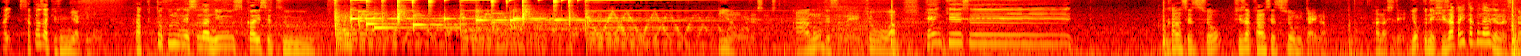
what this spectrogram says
はい、坂崎文明のファクトフルネスなニュース解説。いいのを思い出しました。あのですね、今日は変形性関節症？膝関節症みたいな話で、よくね、膝が痛くなるじゃないですか。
